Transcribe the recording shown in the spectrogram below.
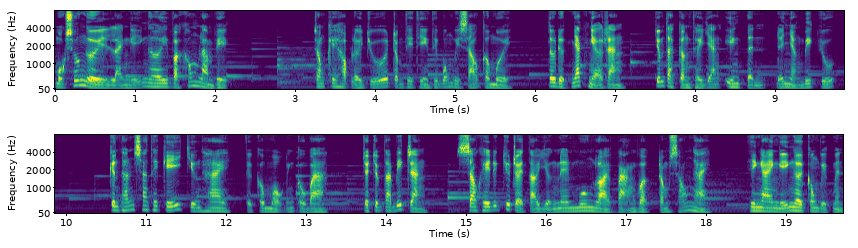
một số người lại nghỉ ngơi và không làm việc. Trong khi học lời Chúa trong Thi Thiên thứ 46 câu 10, tôi được nhắc nhở rằng chúng ta cần thời gian yên tĩnh để nhận biết Chúa. Kinh Thánh Sáng Thế Ký chương 2 từ câu 1 đến câu 3 cho chúng ta biết rằng sau khi Đức Chúa Trời tạo dựng nên muôn loài vạn vật trong 6 ngày thì Ngài nghỉ ngơi công việc mình.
